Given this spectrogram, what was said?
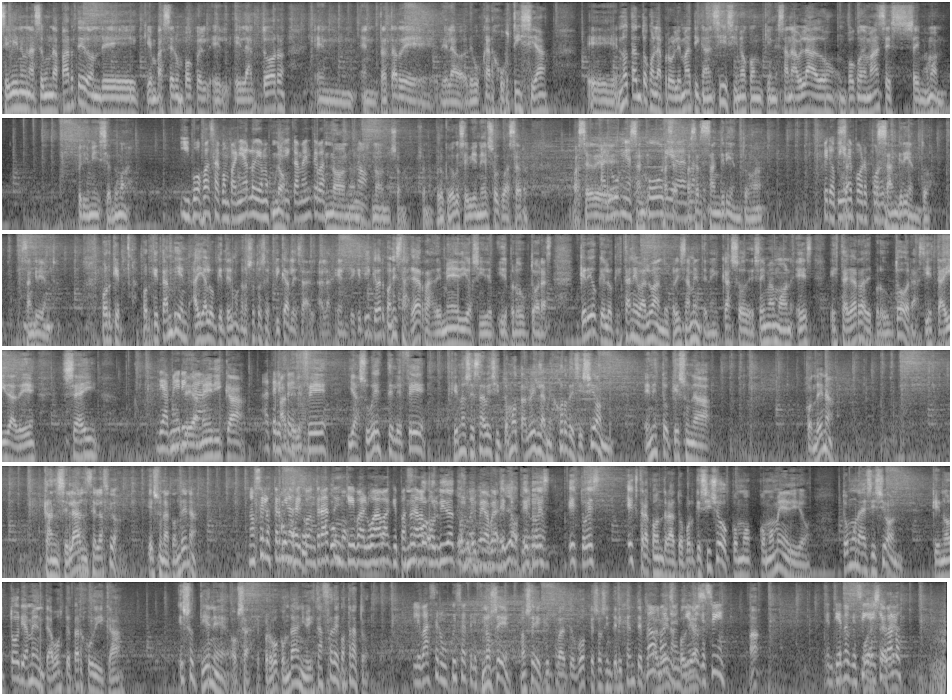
Se viene una segunda parte donde quien va a ser un poco el, el- el actor en, en tratar de, de la- de buscar justicia, eh, no tanto con la problemática en sí, sino con quienes han hablado un poco de más, es Jay Mamón. Primicia, Tomás. ¿Y vos vas a acompañarlo, digamos, No. jurídicamente? Vas No, no, no, no, no, yo no, yo no. Pero creo que se viene eso que va a ser, va a ser de Calumnias, va a ser, injurias, va a va a ser ser- sangriento, ¿eh? Pero viene Sa- por... por... Sangriento, sangriento. Porque, porque también hay algo que tenemos que nosotros explicarles a, a la gente, que tiene que ver con esas guerras de medios y de, y de productoras. Creo que lo que están evaluando precisamente en el caso de Jay Mamón es esta guerra de productoras y esta ida de Jay de América. de América a Telefe. Telefe, y a su vez Telefe, que no se sabe si tomó tal vez la mejor decisión en esto que es una condena. Cancelar Cancelación. Es una condena. No sé los términos ¿Cómo- del contrato cómo- y qué evaluaba, qué No pasaba. importa, con- esto, esto es, esto es extra contrato, porque si yo como, como medio tomo una decisión que notoriamente a vos te perjudica, eso tiene, o sea, provoca un daño y está fuera de contrato. ¿Le va a hacer un juicio a Telefe? No sé, no sé, que, vos que sos inteligente, No, tal bueno, vez entiendo podrías... que sí. Ah, Entiendo que sí. Puede Hay que verlo. ¿eh?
